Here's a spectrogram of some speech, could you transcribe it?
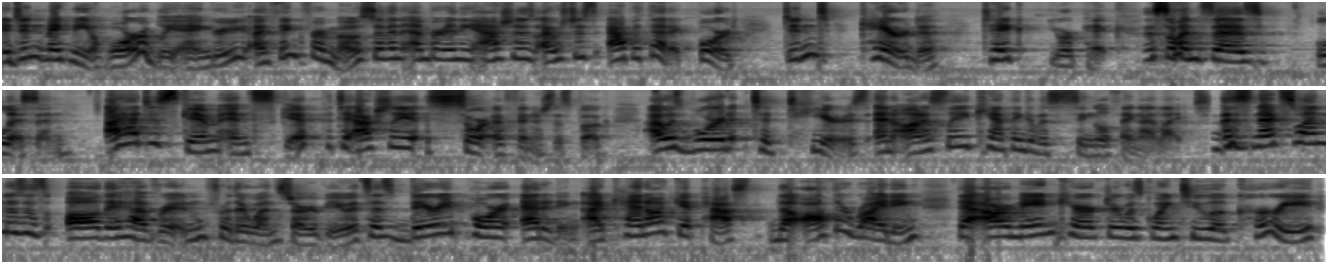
It didn't make me horribly angry. I think for most of An Ember in the Ashes, I was just apathetic, bored, didn't cared. Take your pick. This one says, listen, I had to skim and skip to actually sort of finish this book. I was bored to tears and honestly can't think of a single thing I liked. This next one, this is all they have written for their one star review. It says, very poor editing. I cannot get past the author writing that our main character was going to uh, curry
